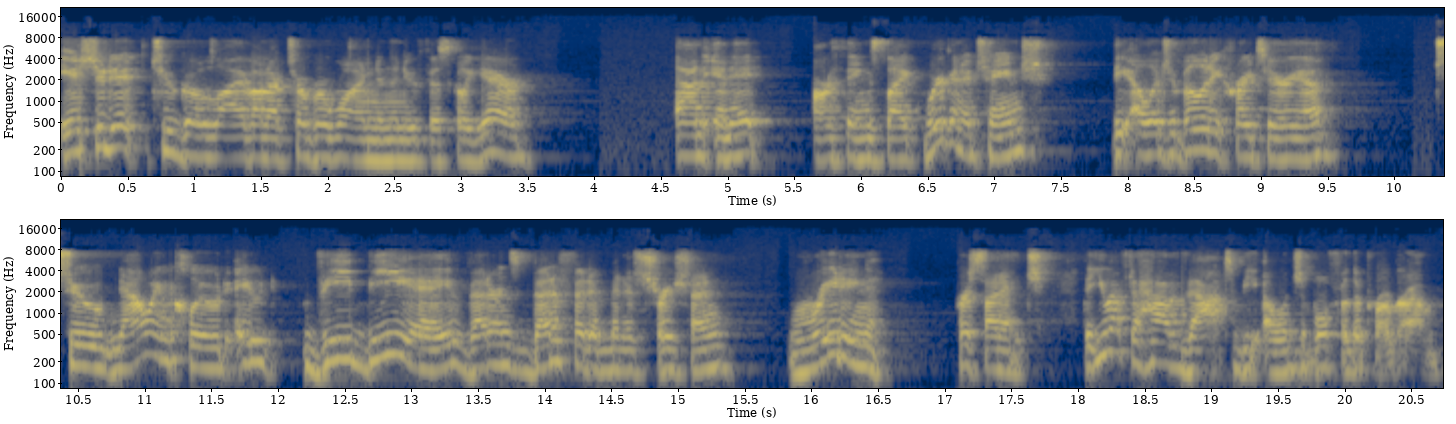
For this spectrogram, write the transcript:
issued it to go live on October 1 in the new fiscal year. And in it are things like we're going to change the eligibility criteria to now include a VBA, Veterans Benefit Administration, rating percentage, that you have to have that to be eligible for the program.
